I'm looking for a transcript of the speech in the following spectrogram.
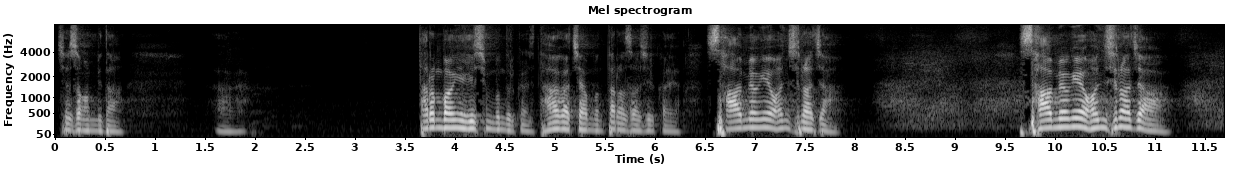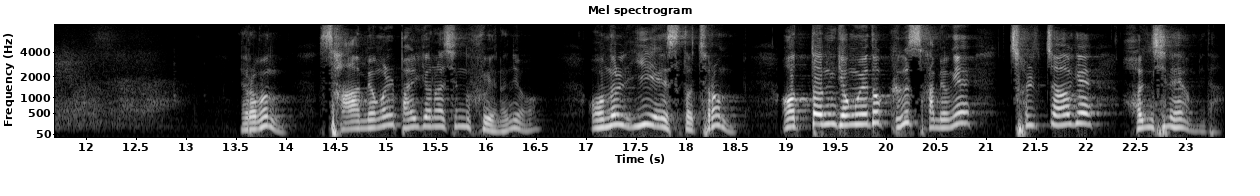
죄송합니다. 아, 다른 방에 계신 분들까지 다 같이 한번 따라서 하실까요? 사명에 헌신하자. 사명에 헌신하자. 여러분, 사명을 발견하신 후에는요, 오늘 이 에스더처럼 어떤 경우에도 그 사명에 철저하게 헌신해야 합니다.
